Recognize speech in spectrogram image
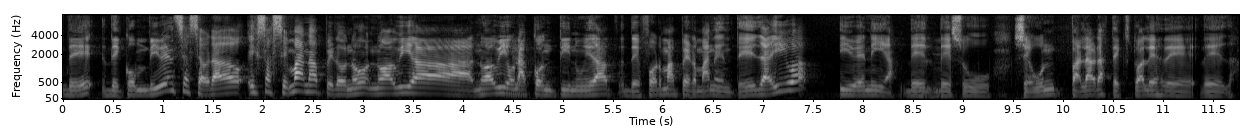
de, de, convivencia se habrá dado esa semana, pero no, no, había, no había una continuidad de forma permanente. Ella iba, y venía de, su, según palabras textuales de, ella.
